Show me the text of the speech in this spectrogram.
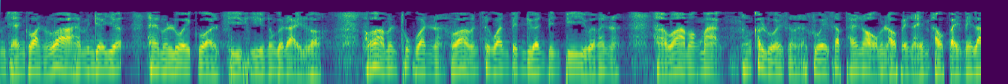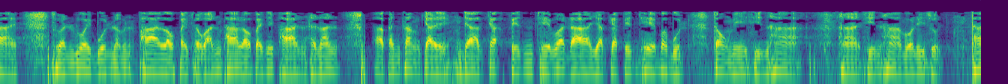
ำแสนก้อนว่าให้มันเยอะๆให้มันรวยกว่าทีพีน้องก็ได้หรือเปล่า ว่ามันทุกวันว่ามันสักวันเป็นเดือนเป็นปีอยู่อย่างนั้นนะว่ามากๆมันก็รวยส่วนรวยทรัพย์ภายนอกมันเอาไปไหน เอาไปไม่ได้ ส่วนรวยบุญมันพาเราไปสวรรค์พาเราไปนิพพานฉะนั้นพากันตั้งใจ อยากจะเป็นเทวดา อยากจะเป็นเทพบุตรต้องมีศีลห้าศีลห้าบริสุทธิ์ ถ้า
